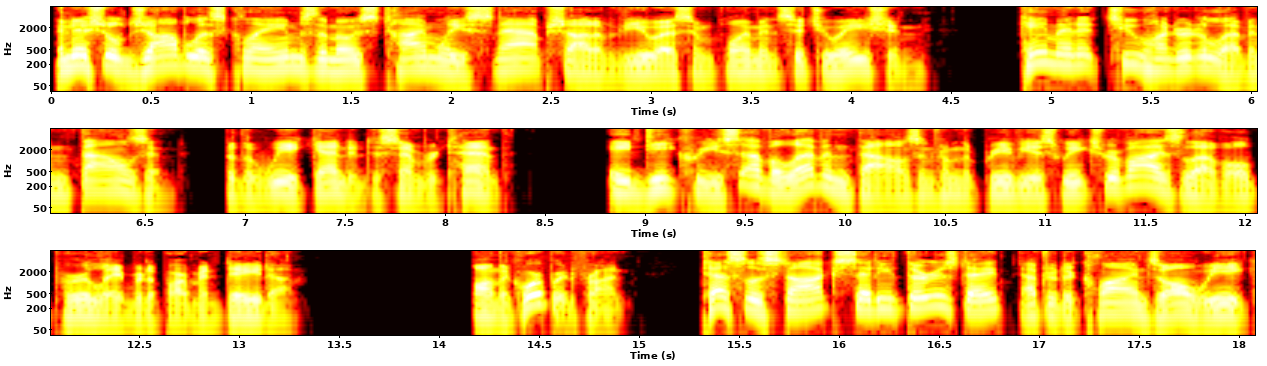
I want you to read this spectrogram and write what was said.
Initial jobless claims, the most timely snapshot of the U.S. employment situation, came in at 211,000 for the week ended December 10th, a decrease of 11,000 from the previous week's revised level per Labor Department data. On the corporate front, Tesla stock steadied Thursday after declines all week,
